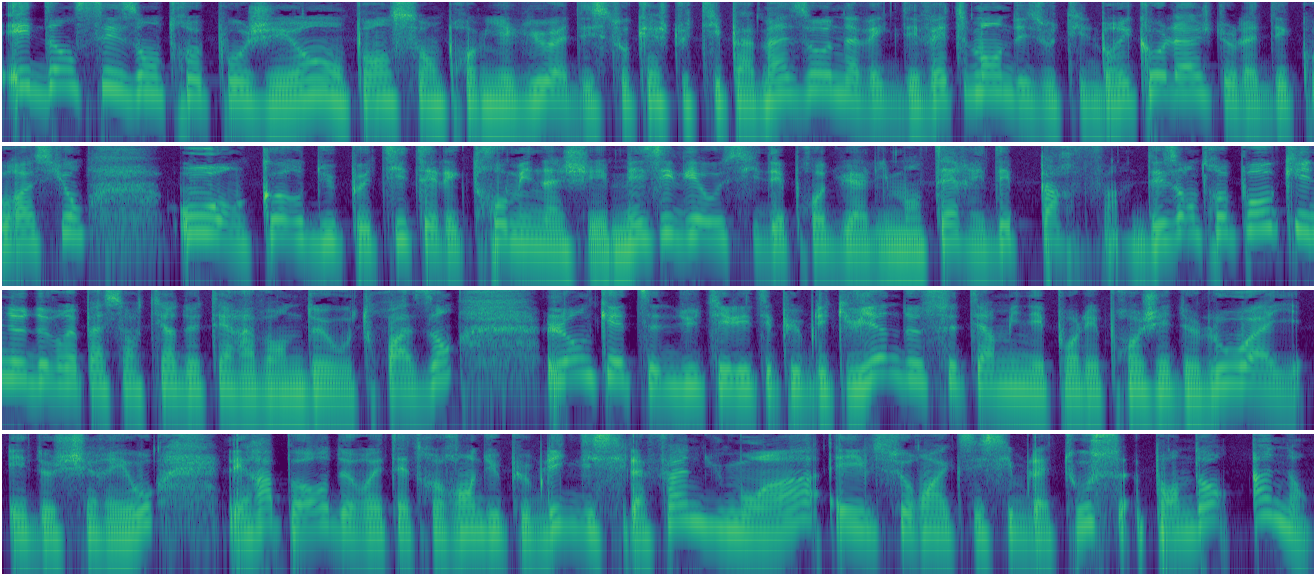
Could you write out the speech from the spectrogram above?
Et dans ces entrepôts géants, on pense en premier lieu à des stockages de type Amazon avec des vêtements, des outils de bricolage, de la décoration ou encore du petit électroménager. Mais il y a aussi des produits alimentaires et des parfums. Des entrepôts qui ne devraient pas sortir de terre avant deux ou trois ans L'enquête d'utilité publique vient de se terminer pour les projets de Louaille et de Chéréo. Les rapports devraient être rendus publics d'ici la fin du mois et ils seront accessibles à tous pendant un an.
